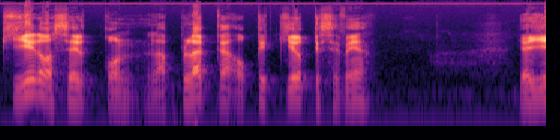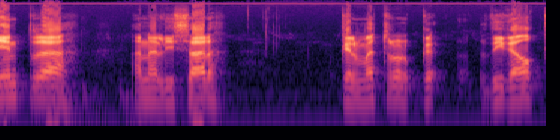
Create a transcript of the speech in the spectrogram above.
quiero hacer con la placa o qué quiero que se vea? Y ahí entra analizar que el maestro diga, ok,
